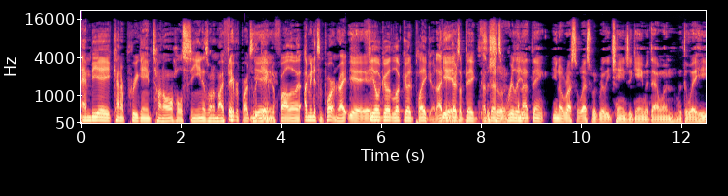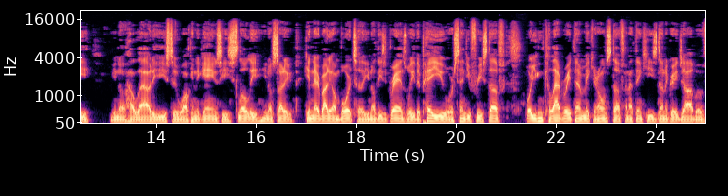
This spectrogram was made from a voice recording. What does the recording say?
NBA kind of pregame tunnel whole scene is one of my favorite parts of the Yeah. game to follow. I mean, it's important, right? Yeah. yeah. Feel good, look good, play good. I think there's a big. that's sure. really. and I think you know Russell Westbrook really changed the game with that one, with the way he, you know, how loud he used to walk into games. He slowly, you know, started getting everybody on board to, you know, these brands will either pay you or send you free stuff, or you can collaborate them, make your own stuff. And I think he's done a great job of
